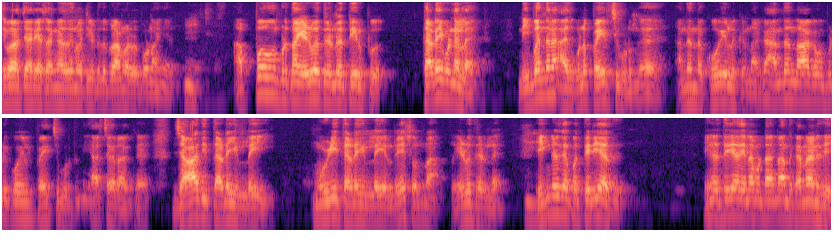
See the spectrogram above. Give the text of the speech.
சிவாச்சாரியா சங்கம் அதுன்னு வச்சுக்கிட்டு பிராமணர்கள் போனாங்க. அப்போவும் இப்படி தான் எழுபத்தி ரெண்டு தீர்ப்பு. தடை பண்ணலை. நிபந்தனை அதுக்குள்ளே பயிற்சி கொடுங்க. அந்தந்த கோயிலுக்குனாக்கா அந்தந்த ஆகமப்படி கோயிலுக்கு பயிற்சி கொடுத்து நீ அர்ச்சகராகுங்க ஜாதி தடை இல்லை மொழி தடை இல்லை என்றே சொன்னான். எழுபத்தி ரெண்டில். எங்களுக்கு அப்போ தெரியாது. எங்களுக்கு தெரியாது என்ன பண்ணிட்டாங்கன்னா அந்த கருணாநிதி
